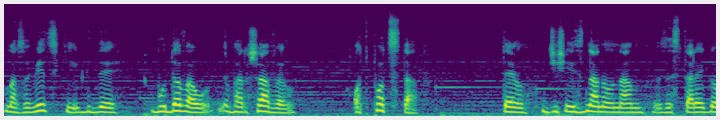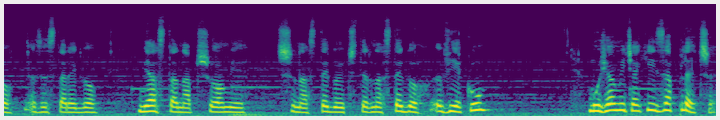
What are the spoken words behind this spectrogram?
mazowiecki, gdy budował Warszawę od podstaw, tę dzisiaj znaną nam ze starego, ze starego miasta na przełomie XIII i XIV wieku, musiał mieć jakieś zaplecze.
